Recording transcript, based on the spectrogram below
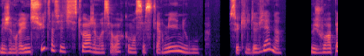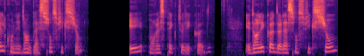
Mais j'aimerais une suite à cette histoire, j'aimerais savoir comment ça se termine, ou ce qu'ils deviennent. Mais je vous rappelle qu'on est dans de la science-fiction et on respecte les codes. Et dans les codes de la science-fiction,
